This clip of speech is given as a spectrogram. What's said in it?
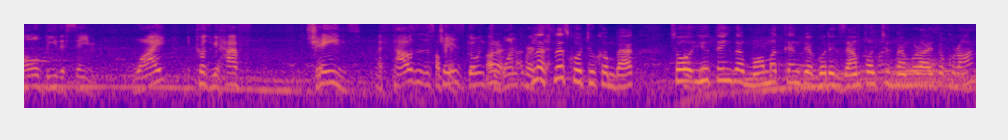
all be the same. Why? Because we have chains, thousands of chains going to All right, one uh, person. Let's let's go to come back. So you think that Muhammad can be a good example to memorize the Quran?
